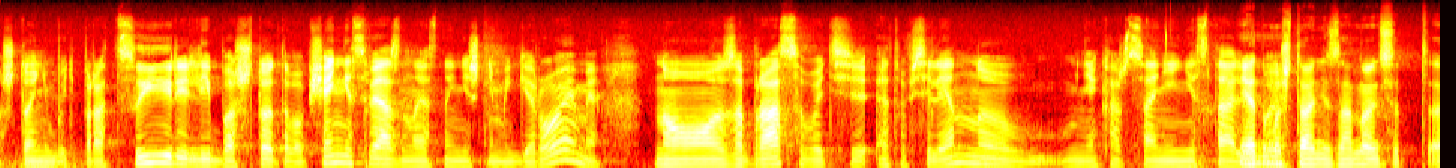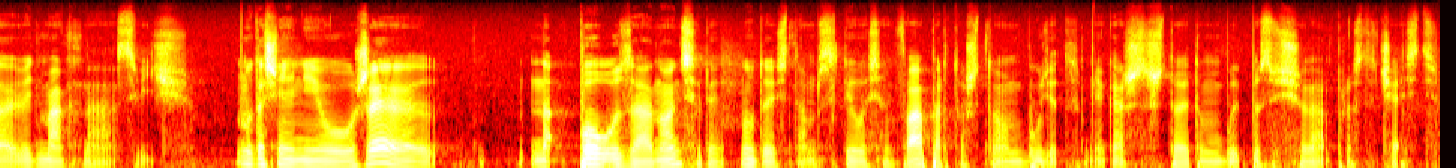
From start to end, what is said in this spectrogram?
что-нибудь про Цири, либо что-то вообще не связанное с нынешними героями, но забрасывать эту вселенную, мне кажется, они не стали Я бы. думаю, что они заанонсят э, Ведьмак на Switch. Ну, точнее, они его уже на, полузаанонсили. Ну, то есть там слилась инфа про то, что он будет. Мне кажется, что этому будет посвящена просто часть.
